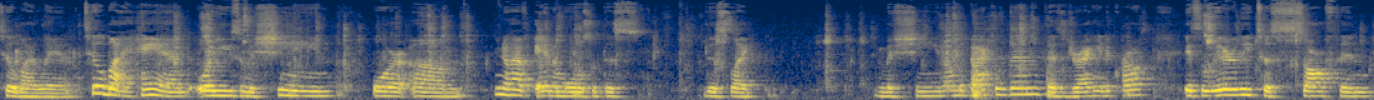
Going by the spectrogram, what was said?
till by land, till by hand, or use a machine, or um, you know have animals with this this like machine on the back of them that's dragging it across. It's literally to soften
